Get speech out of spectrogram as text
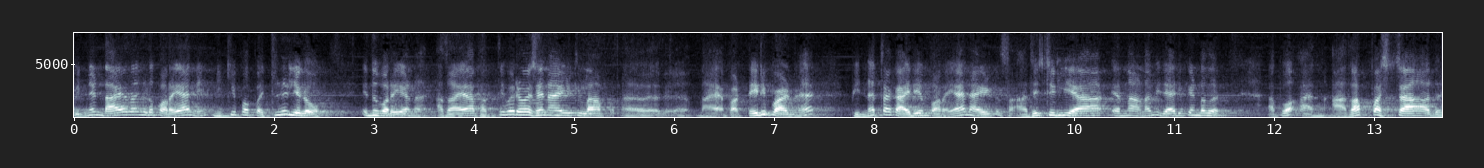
പിന്നെ ഉണ്ടായത് അങ്ങോട്ട് പറയാൻ എനിക്കിപ്പോൾ പറ്റണില്ലല്ലോ എന്ന് പറയാണ്. അതായ ഭക്തിപരോശനായിട്ടുള്ള പട്ടേരിപ്പാടിന് പിന്നത്തെ കാര്യം പറയാനായിട്ട് സാധിച്ചില്ല എന്നാണ് വിചാരിക്കേണ്ടത്. അപ്പോൾ അതപശ്ചാത്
